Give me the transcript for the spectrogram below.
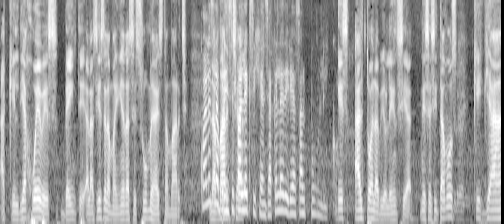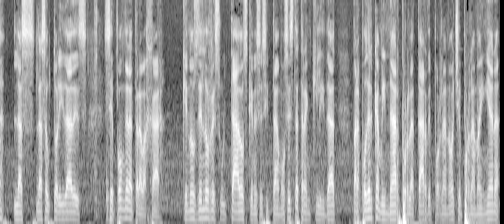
a que el día jueves 20 a las 10 de la mañana se sume a esta marcha. ¿Cuál es La principal exigencia? ¿Qué le dirías al público? es alto a la violencia. Necesitamos que ya las, las autoridades se pongan a trabajar, que nos den los resultados que necesitamos, esta tranquilidad para poder caminar por la tarde, por la noche, por la mañana,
